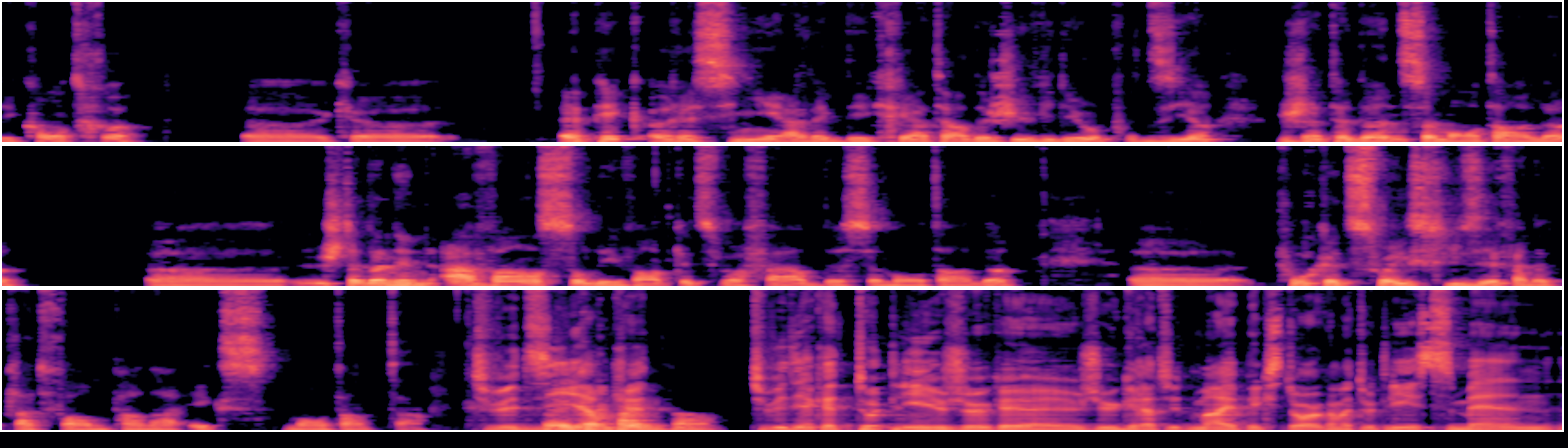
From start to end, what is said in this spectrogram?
des contrats que Epic aurait signé avec des créateurs de jeux vidéo pour dire je te donne ce montant-là, euh, je te donne une avance sur les ventes que tu vas faire de ce montant-là euh, pour que tu sois exclusif à notre plateforme pendant X montant de temps. Tu veux dire comme par que exemple, Tu veux dire que tous les jeux que j'ai eu gratuitement à Epic Store, comme à toutes les semaines,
